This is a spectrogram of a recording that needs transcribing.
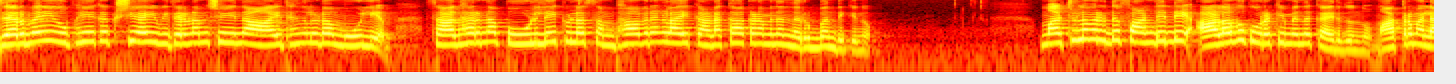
ജർമ്മനി ഉഭയകക്ഷിയായി വിതരണം ചെയ്യുന്ന ആയുധങ്ങളുടെ മൂല്യം സാധാരണ പൂളിലേക്കുള്ള സംഭാവനകളായി കണക്കാക്കണമെന്ന് നിർബന്ധിക്കുന്നു. മറ്റുള്ളവർ ഇത് ഫണ്ടിന്റെ അളവ് കുറയ്ക്കുമെന്ന് കരുതുന്നു. മാത്രമല്ല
